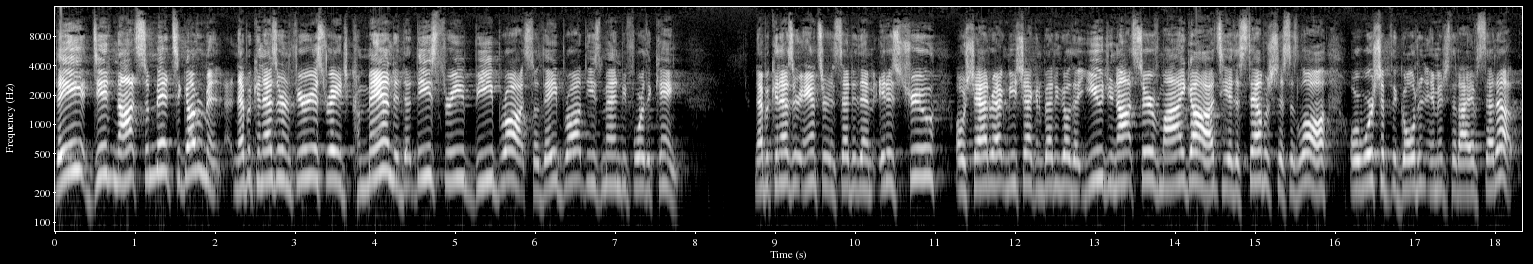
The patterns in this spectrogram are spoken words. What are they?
they did not submit to government. Nebuchadnezzar, in furious rage, commanded that these three be brought. So they brought these men before the king. Nebuchadnezzar answered and said to them, It is true, O Shadrach, Meshach, and Abednego, that you do not serve my gods. He has established this as law, or worship the golden image that I have set up.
